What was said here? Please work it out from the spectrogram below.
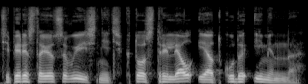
теперь остается выяснить, кто стрелял и откуда именно.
